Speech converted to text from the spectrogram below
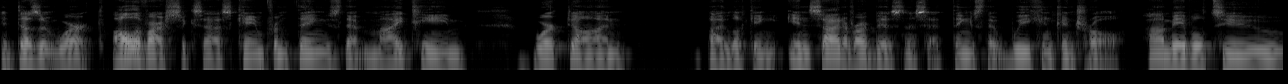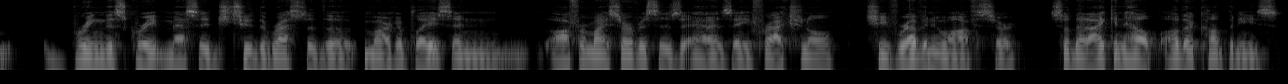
It doesn't work. All of our success came from things that my team worked on by looking inside of our business at things that we can control. I'm able to bring this great message to the rest of the marketplace and offer my services as a fractional chief revenue officer so that I can help other companies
